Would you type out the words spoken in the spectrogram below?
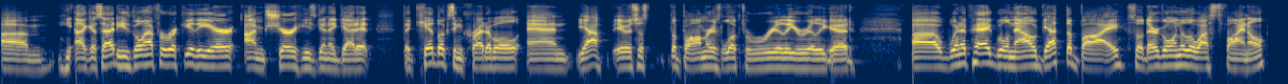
Um, he, like I said, he's going out for rookie of the year. I'm sure he's going to get it. The kid looks incredible. And yeah, it was just the Bombers looked really, really good. Uh, Winnipeg will now get the bye, so they're going to the West Final,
